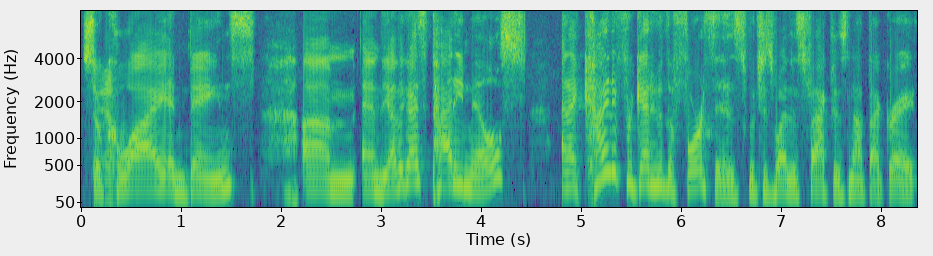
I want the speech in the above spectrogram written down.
So Damn. Kawhi and Baynes, um, and the other guy's Patty Mills, and I kind of forget who the fourth is, which is why this fact is not that great.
